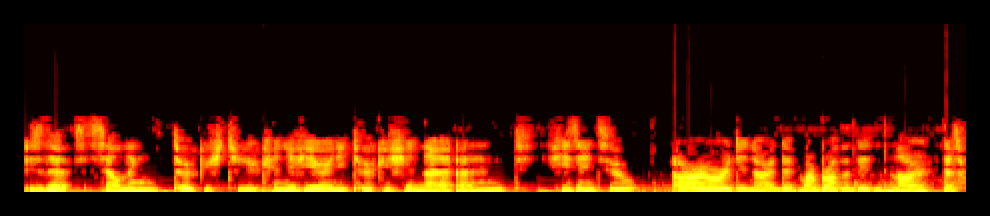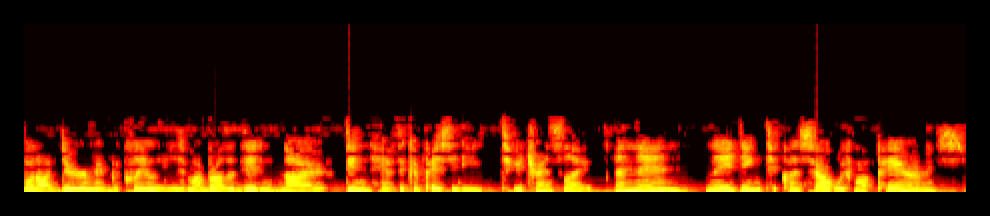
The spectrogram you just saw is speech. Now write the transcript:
Is that sounding Turkish to you? Can you hear any Turkish in that? And his answer, I already know that my brother didn't know. That's what I do remember clearly is my brother didn't know, didn't have the capacity to translate. And then needing to consult with my parents,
